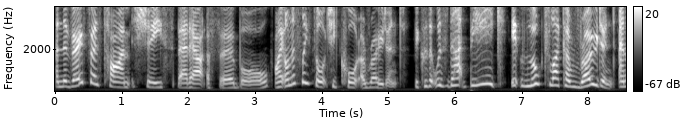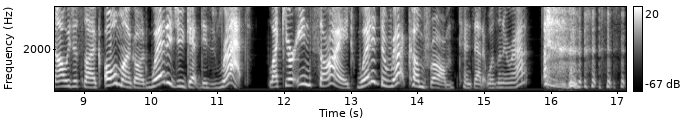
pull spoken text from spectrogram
And the very first time she spat out a fur ball, I honestly thought she'd caught a rodent because it was that big. It looked like a rodent. And I was just like, oh my God, where did you get this rat? Like you're inside. Where did the rat come from? Turns out it wasn't a rat.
